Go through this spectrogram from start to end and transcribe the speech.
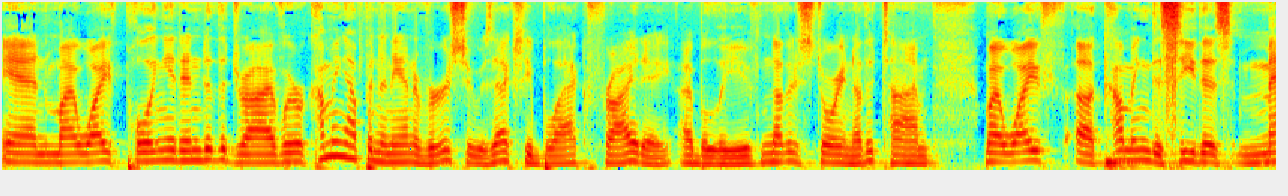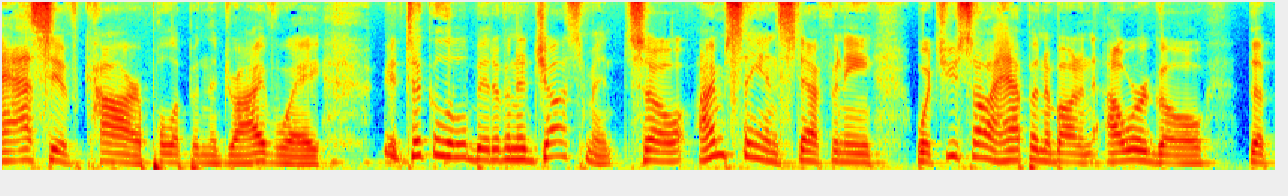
and my wife pulling it into the drive. We were coming up in an anniversary. It was actually Black Friday, I believe. Another story, another time. My wife uh, coming to see this massive car pull up in the driveway. It took a little bit of an adjustment. So I'm saying, Stephanie, what you saw happen about an hour ago the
